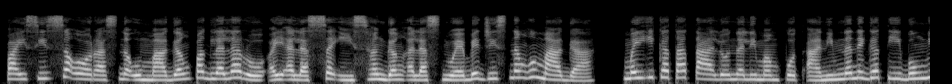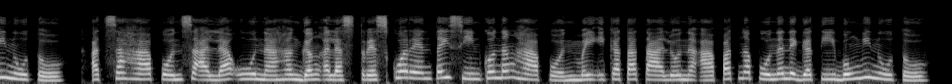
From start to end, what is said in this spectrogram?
Pisces sa oras na umagang paglalaro ay alas 6 hanggang alas 9 gis ng umaga, may ikatatalo na 56 na negatibong minuto, at sa hapon sa alauna hanggang alas 3.45 ng hapon may ikatatalo na 40 na negatibong minuto,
